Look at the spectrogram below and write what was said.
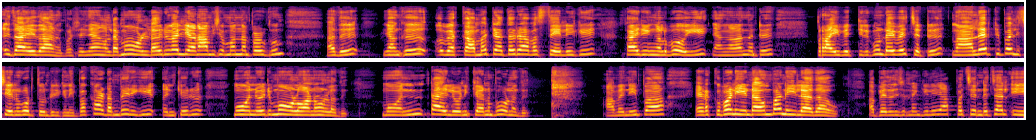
ഇതായതാണ്. പക്ഷേ ഞങ്ങളുടെ മോളുടെ ഒരു കല്യാണ ആവശ്യം വന്നപ്പോഴേക്കും അത് ഞങ്ങൾക്ക് വെക്കാൻ പറ്റാത്ത ഒരു അവസ്ഥയിലേക്ക് കാര്യങ്ങൾ പോയി. ഞങ്ങൾ എന്നിട്ട് പ്രൈവറ്റിൽ കൊണ്ടുപോയി വെച്ചിട്ട് നാലരട്ടി പലിശയാണ് കൊടുത്തുകൊണ്ടിരിക്കുന്നത് ഇപ്പോൾ കടം പെരുകി എനിക്കൊരു മോനും ഒരു ഉള്ളത്. മോൻ ടൈലോണിക്കാണ് പോണത്. അവനിപ്പോൾ ഇടയ്ക്ക് പണിയുണ്ടാവും പണിയില്ലാതാവും. അപ്പോൾ എന്ന് വെച്ചിട്ടുണ്ടെങ്കിൽ അപ്പച്ചന്റെ ചൽ ഈ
